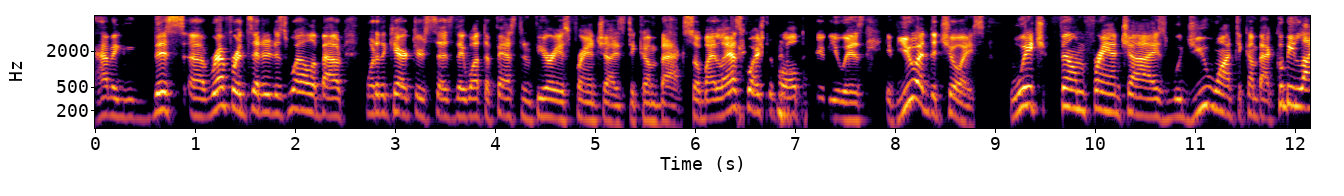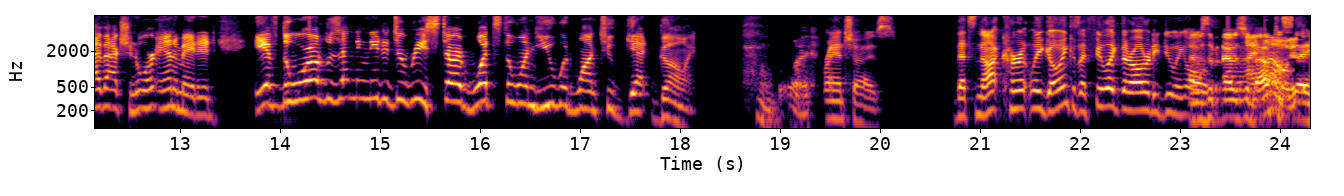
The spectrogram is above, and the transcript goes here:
having this uh, reference in it as well about one of the characters says they want the Fast and Furious franchise to come back. So my last question for all three of you is: If you had the choice, which film franchise would you want to come back? Could be live action or animated. If the world was ending, needed to restart, what's the one you would want to get going? Oh boy, franchise that's not currently going because I feel like they're already doing all. I was, I was about to say,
